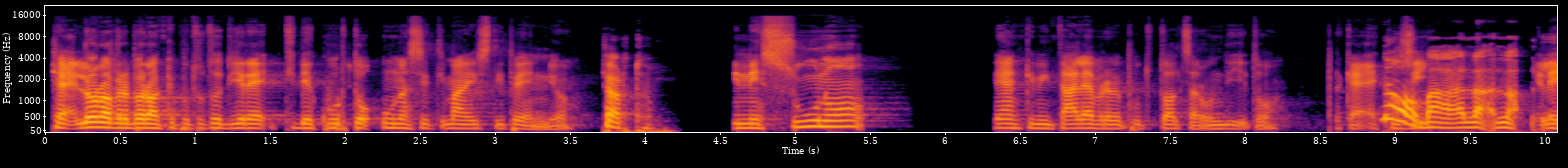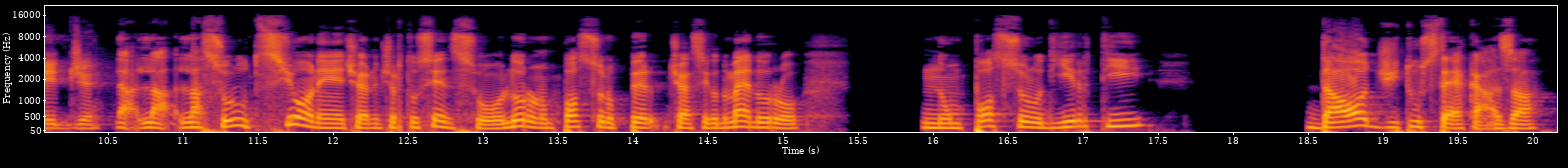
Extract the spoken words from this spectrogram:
Cioè, loro avrebbero anche potuto dire ti decurto una settimana di stipendio. Certo. E nessuno, neanche in Italia, avrebbe potuto alzare un dito. Perché è No, così. ma la, la- legge. la- la- la soluzione, cioè, in un certo senso, loro non possono, per, cioè, secondo me, loro non possono dirti da oggi tu stai a casa,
